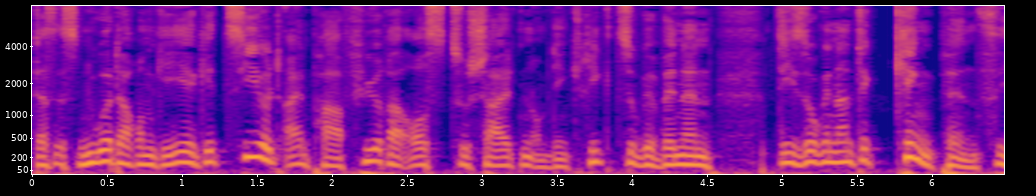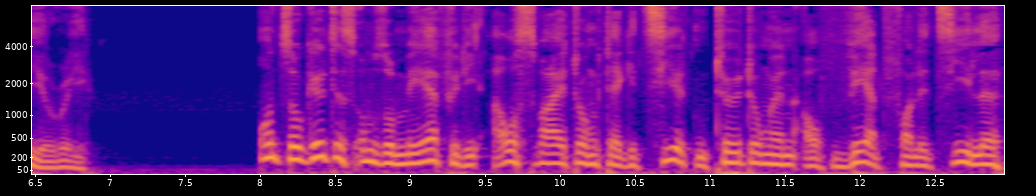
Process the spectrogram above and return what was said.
dass es nur darum gehe, gezielt ein paar Führer auszuschalten, um den Krieg zu gewinnen, die sogenannte Kingpin Theory. Und so gilt es umso mehr für die Ausweitung der gezielten Tötungen auf wertvolle Ziele,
